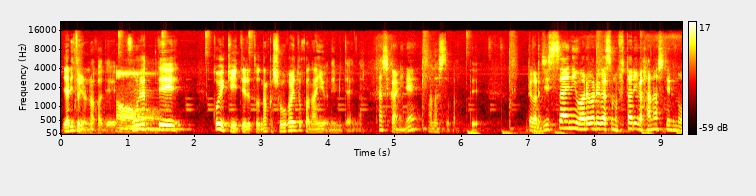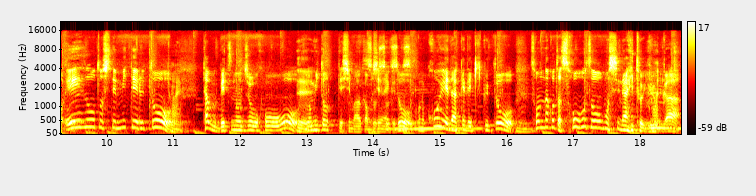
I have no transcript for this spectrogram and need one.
やり取りの中でこうやって声聞いてるとなんか障害とかないよねみたいな確かにね。話とかあって。だから実際に我々がその2人が話してるのを映像として見てると、はい。多分別の情報をええ。読み取ってしまうかもしれないけど、この声だけで聞くと、うん。そんなことは想像もしないというか、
